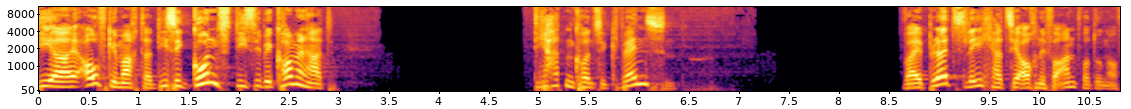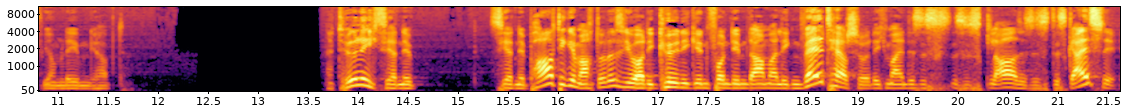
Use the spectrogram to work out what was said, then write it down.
die er aufgemacht hat, diese Gunst, die sie bekommen hat, die hatten Konsequenzen. Weil plötzlich hat sie auch eine Verantwortung auf ihrem Leben gehabt. Natürlich, sie hat eine, sie hat eine Party gemacht, oder? Sie war die Königin von dem damaligen Weltherrscher. Und ich meine, das ist, das ist klar, das ist das Geilste.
